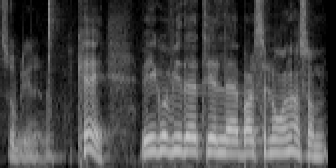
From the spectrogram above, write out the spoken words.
Så blir det nog. Okej, okay. vi går vidare till eh, Barcelona som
